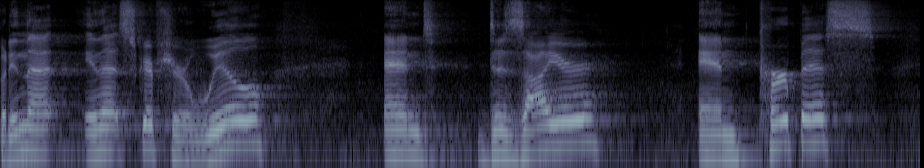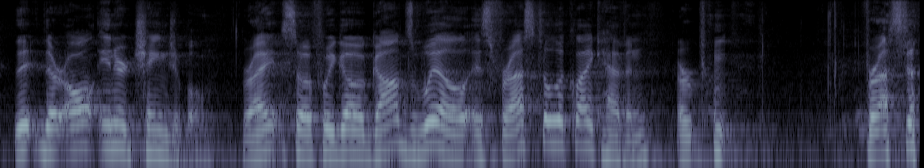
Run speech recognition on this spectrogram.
But in that, in that scripture, will and desire and purpose, they're all interchangeable, right? So if we go, God's will is for us to look like heaven, or for us to,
